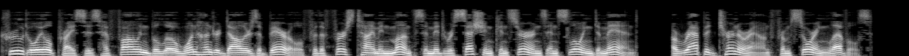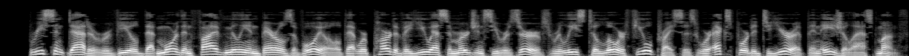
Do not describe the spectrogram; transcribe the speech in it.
Crude oil prices have fallen below $100 a barrel for the first time in months amid recession concerns and slowing demand, a rapid turnaround from soaring levels. Recent data revealed that more than 5 million barrels of oil that were part of a U.S. emergency reserves released to lower fuel prices were exported to Europe and Asia last month.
